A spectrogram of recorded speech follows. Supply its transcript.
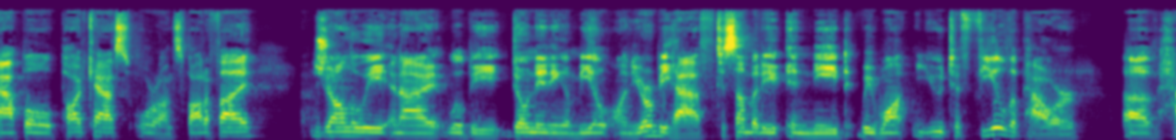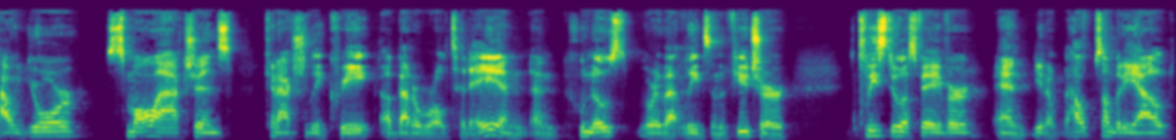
Apple Podcasts or on Spotify, Jean Louis and I will be donating a meal on your behalf to somebody in need. We want you to feel the power of how your small actions can actually create a better world today and, and who knows where that leads in the future please do us a favor and you know help somebody out.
